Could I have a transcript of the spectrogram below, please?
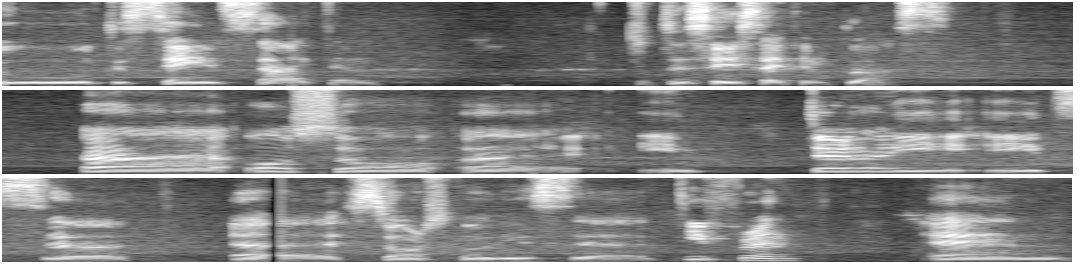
to the sales item to the sales item class. Also in internally its uh, uh, source code is uh, different and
